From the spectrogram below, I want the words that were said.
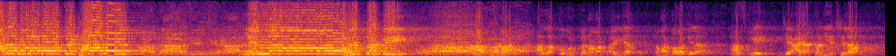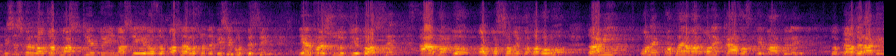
আলেমুল আমাতে খালেদ লিল্লাহি তাকবীর আল্লাহ কবুল করেন আমার ভাইরা, আমার বাবাজিরা। আজকে যে আয়াতটা নিয়েছিলাম, বিশেষ করে রজব মাস, যেহেতু এই মাসে, এই রজব মাসের আলোচনাটা বেশি করতেছি, এরপরে সুযোগ যেহেতু আসছে, আর মাত্র অল্প সময় কথা বলব। তো আমি অনেক কথায় আমার অনেক কাজ আসছে মা ফেলে তো কাজের আগে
